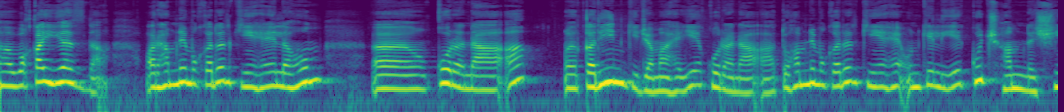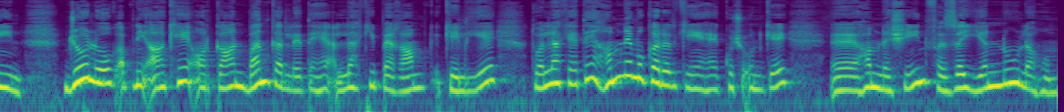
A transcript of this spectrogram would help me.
وقیزنا اور ہم نے مقرر کیے ہیں لہم قرنا قرین کی جمع ہے، یہ قرآن تو ہم نے مقرر کیے ہیں ان کے لیے کچھ ہم نشین۔ جو لوگ اپنی آنکھیں اور کان بند کر لیتے ہیں اللہ کی پیغام کے لیے، تو اللہ کہتے ہیں ہم نے مقرر کیے ہیں کچھ ان کے ہم نشین فضین لہم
